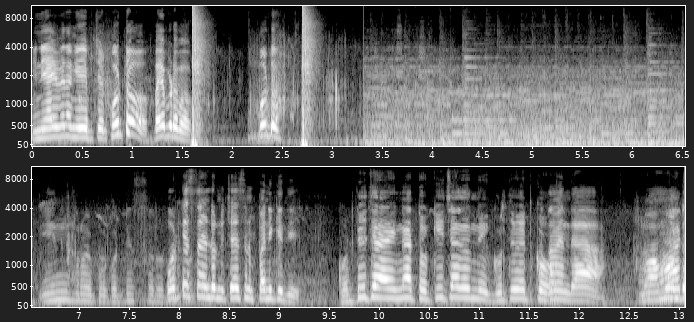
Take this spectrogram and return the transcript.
నేను ఏ విధంగా చెప్తాడు కొట్టు భయపడ బాబు. కొట్టు. ఏంది బ్రో ఇప్పుడు కొట్టిస్తారు కొట్టిస్తానంటే నువ్వు చేసిన పనికి ఇది కొట్టించా ఇంకా తొక్కిచ్చేది ఉంది గుర్తుపెట్టుకో. అర్థమైందా? నువ్వు అమౌంట్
